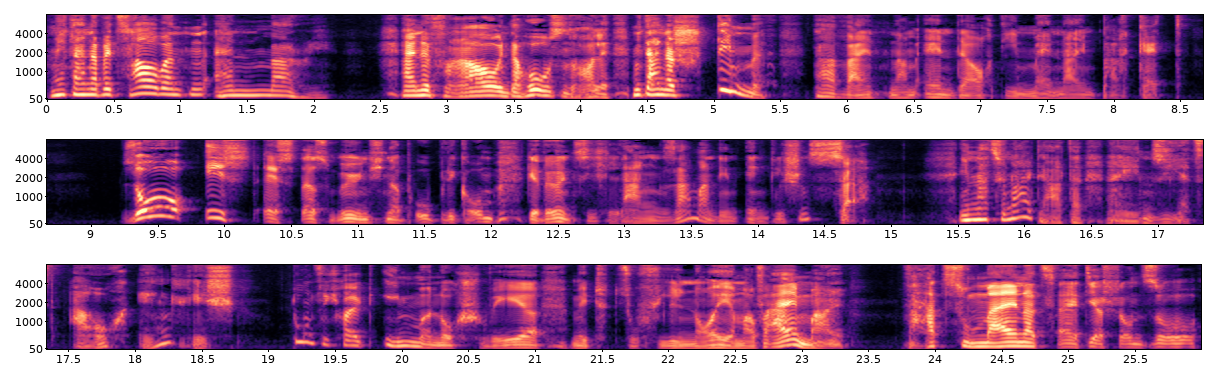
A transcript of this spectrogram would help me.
Mit einer bezaubernden Anne Murray. Eine Frau in der Hosenrolle, mit einer Stimme. Da weinten am Ende auch die Männer im Parkett. So ist es, das Münchner Publikum gewöhnt sich langsam an den englischen Sir. Im Nationaltheater reden sie jetzt auch Englisch tun sich halt immer noch schwer mit zu viel Neuem auf einmal. War zu meiner Zeit ja schon so.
